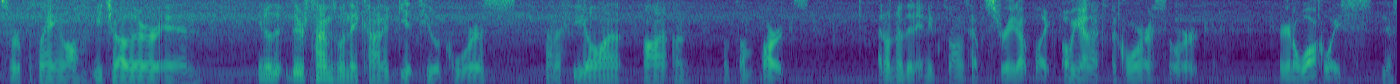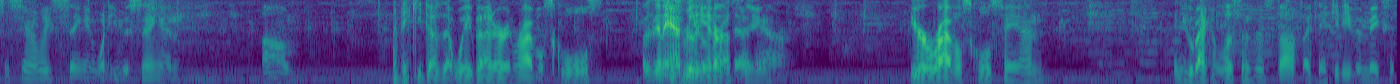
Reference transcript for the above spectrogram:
sort of playing off of each other and you know th- there's times when they kind of get to a chorus kind of feel on, on on on some parts i don't know that any of the songs have a straight up like oh yeah that's the chorus or you know, they're gonna walk away s- necessarily singing what he was singing um i think he does that way better in rival schools I was going to ask really you about that. interesting. Yeah. if you're a rival schools fan and you go back and listen to this stuff, I think it even makes it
